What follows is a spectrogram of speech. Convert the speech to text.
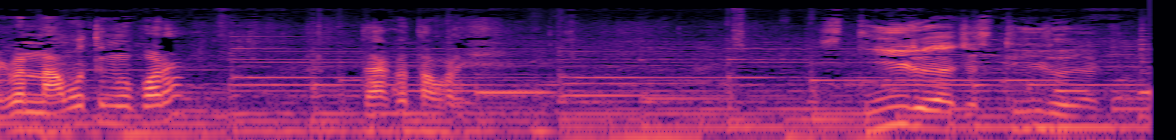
একবার নামো তুমি পরে দেখো তারপরে স্থির হয়ে আছে স্থির হয়ে আছে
